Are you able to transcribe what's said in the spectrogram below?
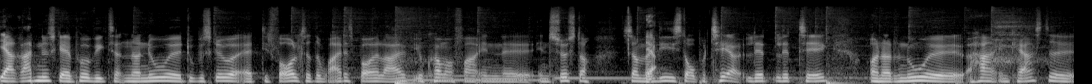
Jeg er ret nysgerrig på, Victor, når nu øh, du beskriver, at dit forhold til The Whitest Boy Alive jo kommer fra en, øh, en søster, som man Ja. lige står på tær lidt, lidt til, ikke? Og når du nu øh, har en kæreste,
